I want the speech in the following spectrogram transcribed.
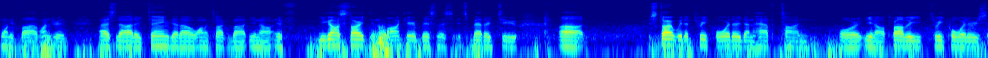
2500 that's the other thing that I want to talk about you know if you're gonna start in the lawn care business it's better to uh, start with a three quarter than half a ton or you know probably three quarters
